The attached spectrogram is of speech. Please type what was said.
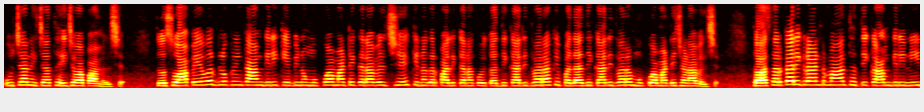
ઊંચા નીચા થઈ જવા પામેલ છે. તો શું આ પેવર બ્લોકની કામગીરી કેબિનો મૂકવા માટે કરાવેલ છે કે નગરપાલિકાના કોઈક અધિકારી દ્વારા કે પદાધિકારી દ્વારા મૂકવા માટે જણાવેલ છે? તો આ સરકારી ગ્રાન્ટમાં થતી કામગીરીની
